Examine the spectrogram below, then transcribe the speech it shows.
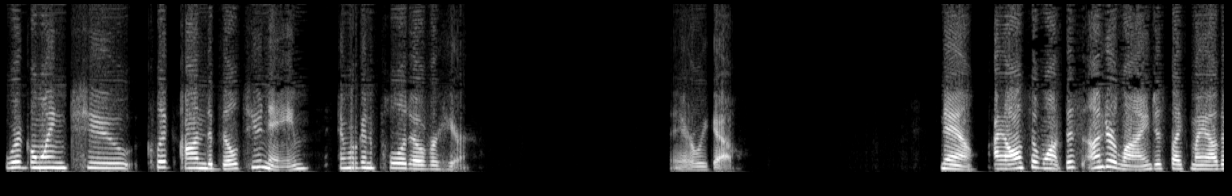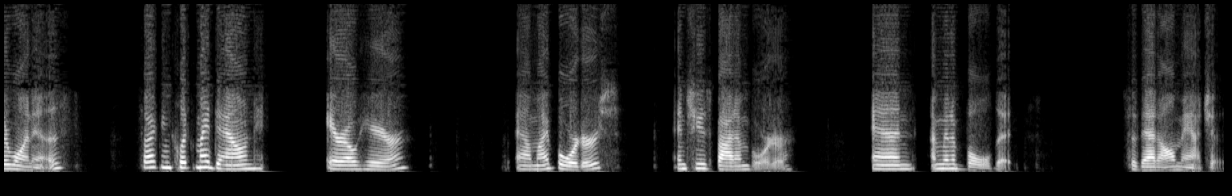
we're going to click on the Bill to name, and we're going to pull it over here. There we go. Now, I also want this underlined just like my other one is. So I can click my down arrow here, and my borders, and choose bottom border. And I'm going to bold it so that all matches.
